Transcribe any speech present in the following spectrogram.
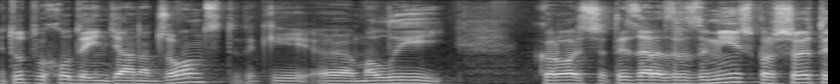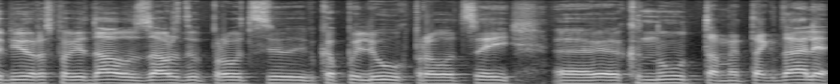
І тут виходить Індіана Джонс, ти такий е, малий. Коротше, ти зараз розумієш, про що я тобі розповідав завжди про цей капелюх, про цей е, кнут там і так далі.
